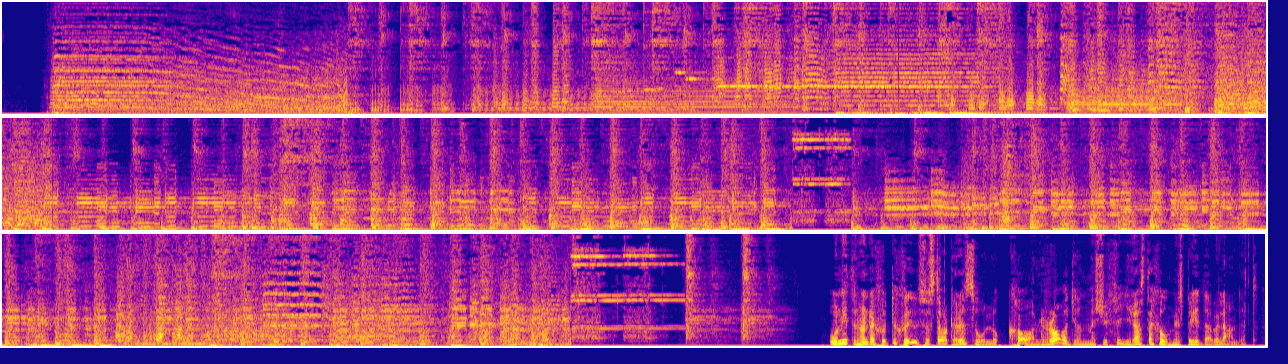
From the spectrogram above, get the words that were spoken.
År 1977 så startade så lokalradion med 24 stationer spridda över landet.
